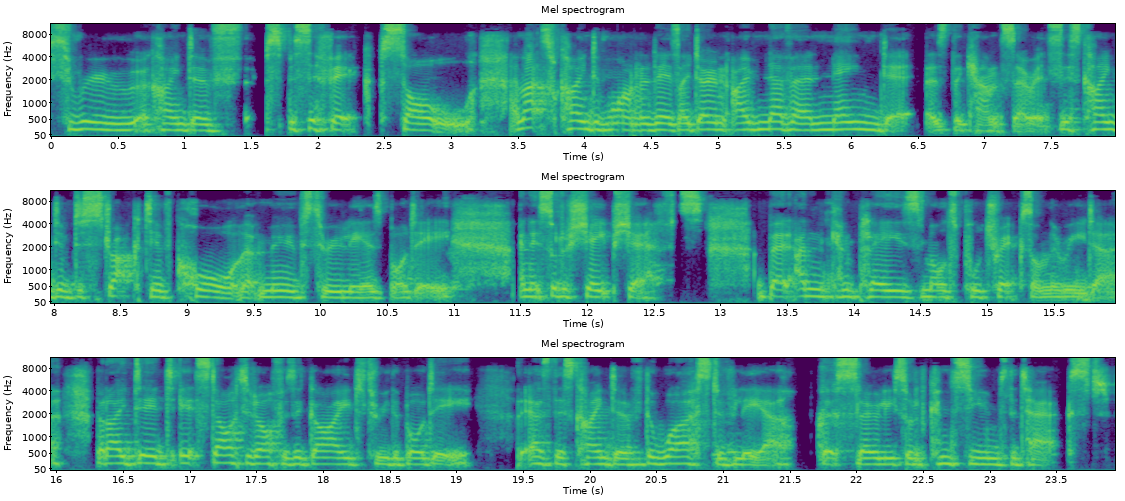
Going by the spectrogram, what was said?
through a kind of specific soul. And that's kind of what it is. I don't, I've never named it as the cancer. It's this kind of destructive core that moves through Leah's body and it sort of shape shifts, but and kind of plays multiple tricks on the reader. But I did, it started off as a guide through the body as this kind of the worst of Leah that slowly sort of consumes the text.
